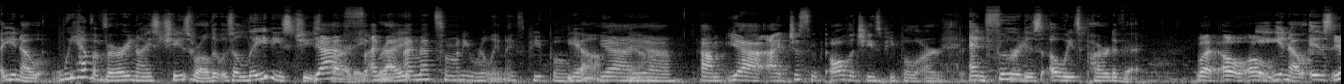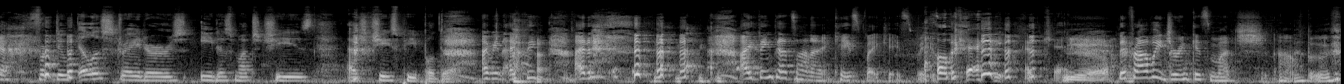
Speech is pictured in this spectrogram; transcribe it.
you know, we have a very nice cheese world. It was a ladies' cheese yes party, I, right? met, I met so many really nice people Yeah, yeah yeah. yeah um, yeah i just all the cheese people are and food great. is always part of it. What oh oh You know, is Yeah. for do illustrators eat as much cheese as cheese people do? I mean, I think I, don't- I think that's on a case by case basis. Okay, okay. Yeah. They probably drink as much um, booze.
